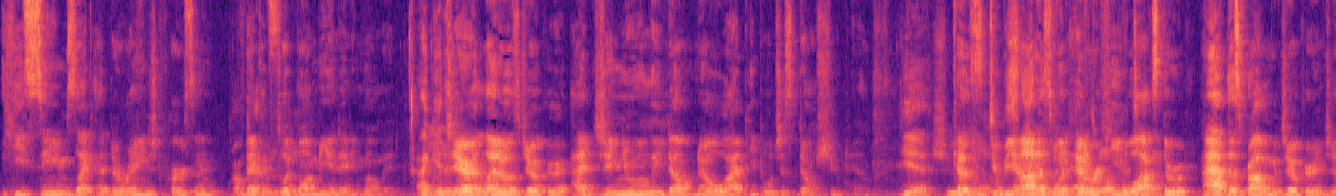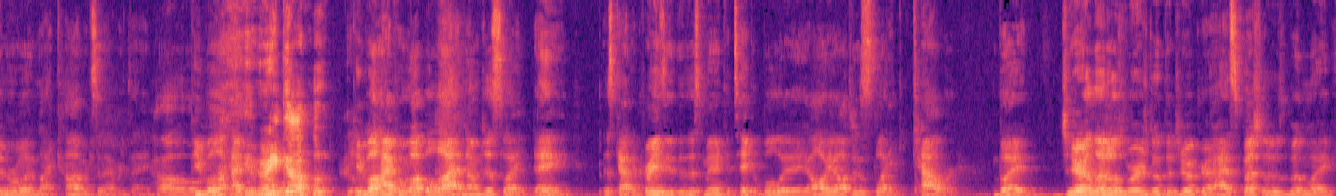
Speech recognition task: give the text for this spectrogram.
he seems like a deranged person Okay. that could flip on me in any moment. I get it. Jared Leto's Joker, I genuinely don't know why people just don't shoot him. Yeah. Because to be honest, him in the whenever he walks time. through, I have this problem with Joker in general and like comics and everything. Oh. People hype him Here we up. go. People hype him up a lot, and I'm just like, dang, it's kind of crazy that this man can take a bullet and all y'all just like cower. But Jared Leto's version of the Joker, I especially has been like,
